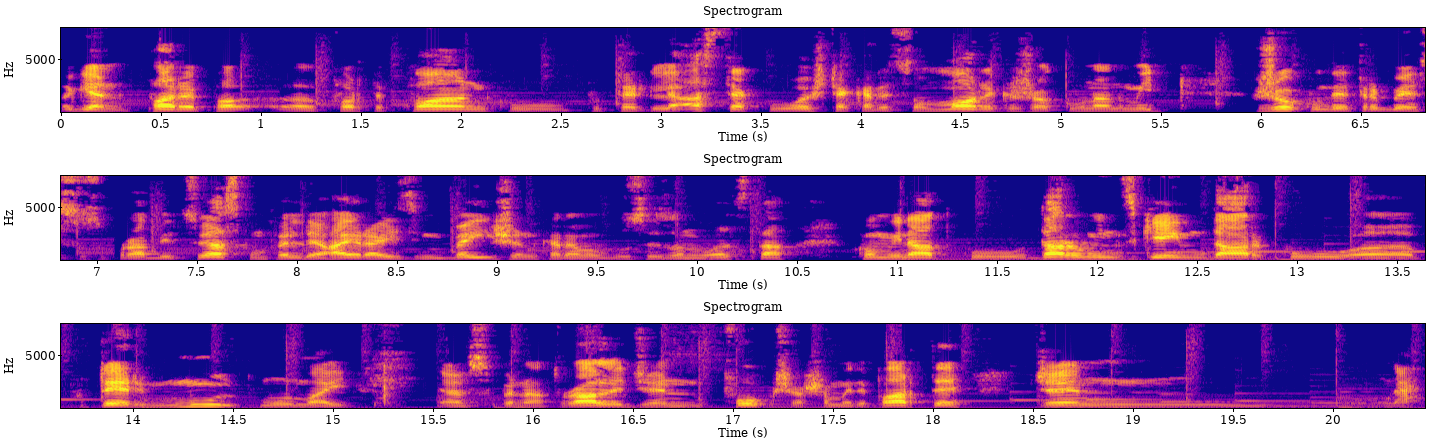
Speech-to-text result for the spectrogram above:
again, pare pa, uh, foarte fun cu puterile astea, cu ăștia care se omoară, că joacă un anumit joc unde trebuie să supraviețuiască, un fel de High Rise Invasion care am avut sezonul ăsta, combinat cu Darwin's Game, dar cu uh, puteri mult, mult mai uh, supernaturale, gen foc și așa mai departe, gen... Na,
